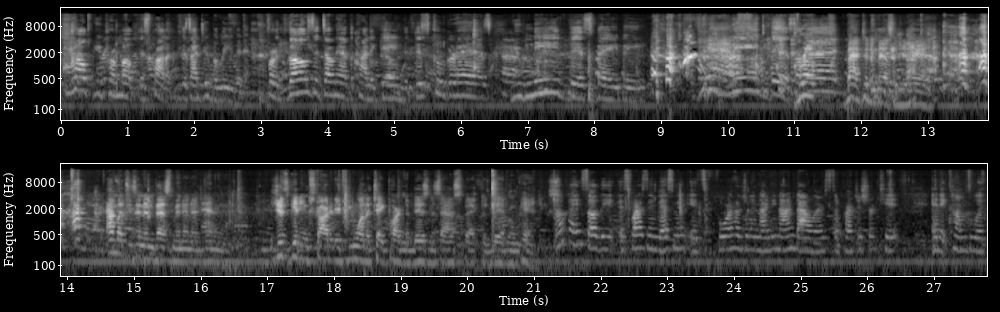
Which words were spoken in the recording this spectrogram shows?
help you promote this product because I do believe in it. For those that don't have the kind of game that this cougar has, you need this, baby. You need this, okay? Back to the message at hand. How much is an investment in it and just getting started if you want to take part in the business aspect of bedroom Kandis? Okay, so the as far as the investment, it's four hundred and ninety nine dollars to purchase your kit, and it comes with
